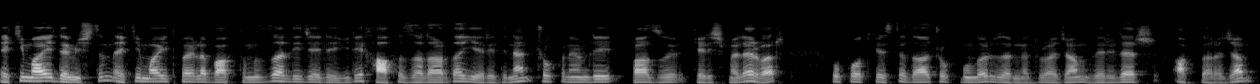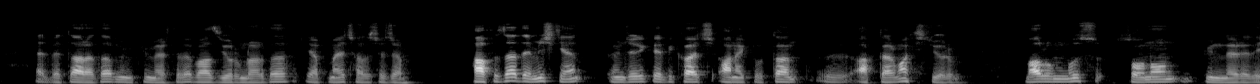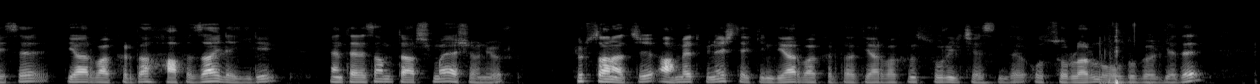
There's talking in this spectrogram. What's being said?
Ekim ayı demiştim. Ekim ayı itibariyle baktığımızda Lice ile ilgili hafızalarda yer edinen çok önemli bazı gelişmeler var. Bu podcast'te daha çok bunlar üzerine duracağım, veriler aktaracağım. Elbette arada mümkün mertebe bazı yorumlarda yapmaya çalışacağım. Hafıza demişken öncelikle birkaç anekdottan e, aktarmak istiyorum. Malumumuz son 10 gün neredeyse Diyarbakır'da hafıza ile ilgili enteresan bir tartışma yaşanıyor. Kürt sanatçı Ahmet Güneştekin Diyarbakır'da, Diyarbakır'ın Sur ilçesinde, o surların olduğu bölgede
